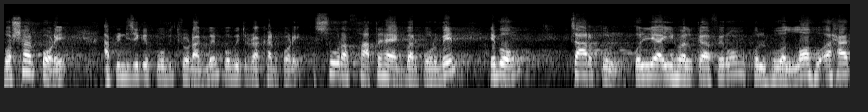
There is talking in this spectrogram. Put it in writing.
বসার পরে আপনি নিজেকে পবিত্র রাখবেন, পবিত্র রাখার পরে সুরা ফাতেহা একবার পড়বেন এবং চার কুল কুল্লিয়া ইহুয়াল কাফিরুন, কুল হুয়াল্লাহু আহাদ,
